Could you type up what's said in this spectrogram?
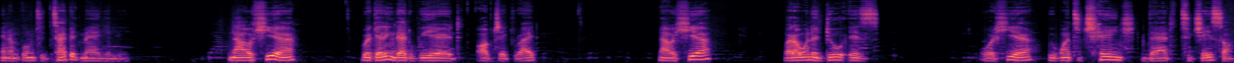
and I'm going to type it manually. Now here, we're getting that weird object, right? Now here, what I want to do is, or here, we want to change that to JSON.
